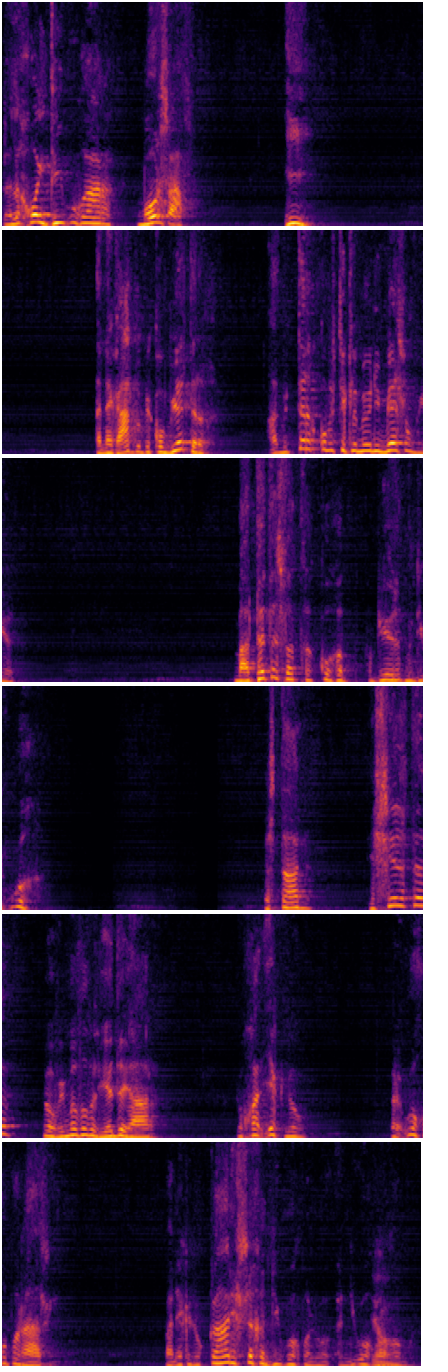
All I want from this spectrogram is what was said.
hulle gooi die oor mors af. Hier En ek het op kom weer terug. Al met terugkom is die klim in die mes om weer. Maar dit is wat gebeur het met die oog. Er staan die seerste nou wie maar van verlede jaar. Nou gaan ek nou vir 'n oogoperasie. Want ek het nou klaar die sig in die oog verloor in die oog gekom. Ja.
